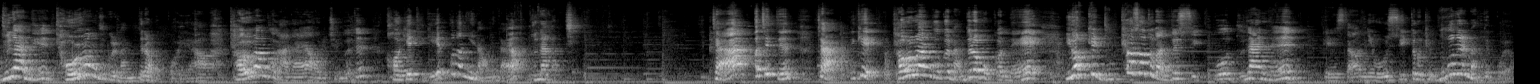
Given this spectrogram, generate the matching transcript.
누나는 겨울왕국을 만들어 볼 거예요. 겨울왕국 알아요, 우리 친구들? 거기에 되게 예쁜 언니 나온다요? 누나같이. 자, 어쨌든, 자, 이렇게 겨울왕국을 만들어 볼 건데, 이렇게 눕혀서도 만들 수 있고, 누나는 벨사 언니 올 수 있도록 이렇게 문을 만들 거예요.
